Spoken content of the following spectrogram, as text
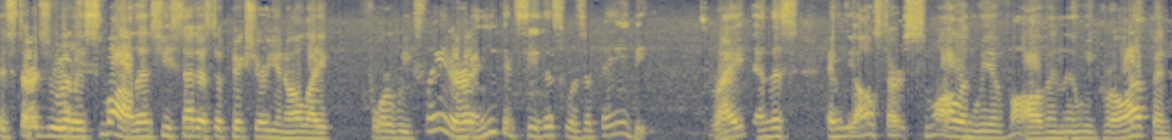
It starts really small. Then she sent us a picture, you know, like four weeks later, and you can see this was a baby, right? And this, and we all start small and we evolve and then we grow up, and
